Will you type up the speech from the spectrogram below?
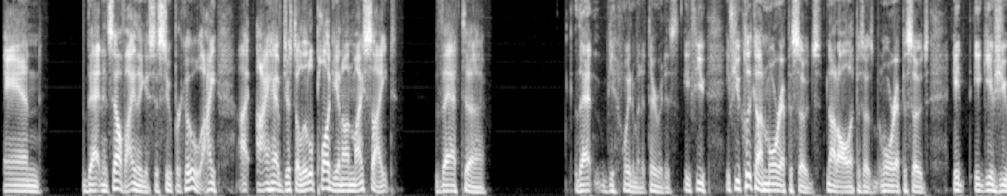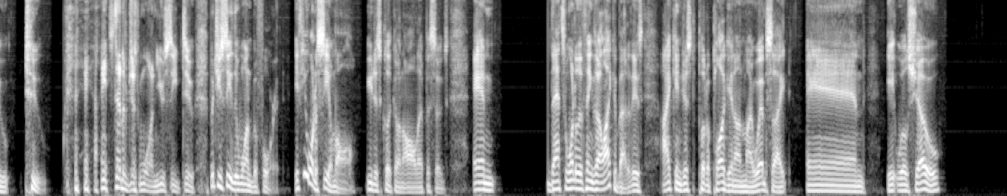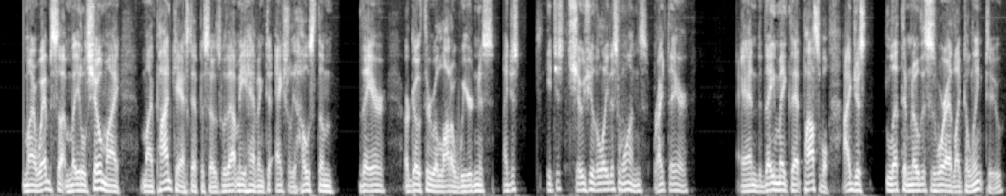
and that in itself, I think is just super cool. I, I, I have just a little plug-in on my site that uh, that wait a minute, there it is. If you if you click on more episodes, not all episodes, but more episodes, it it gives you two instead of just one. You see two, but you see the one before it. If you want to see them all, you just click on all episodes, and that's one of the things I like about it is I can just put a plug-in on my website and it will show my website it'll show my my podcast episodes without me having to actually host them there or go through a lot of weirdness. I just it just shows you the latest ones right there. And they make that possible. I just let them know this is where i'd like to link to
